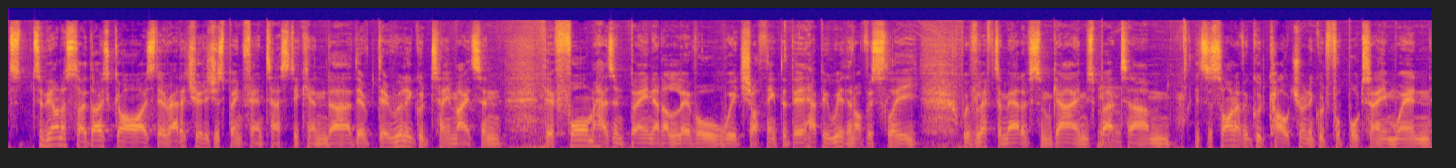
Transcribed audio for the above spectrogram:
t- to be honest though, those guys, their attitude has just been fantastic, and uh, they're, they're really good teammates, and their form hasn't been at a level which I think that they're happy with, and obviously we've left them out of some games, but um, it's a sign of a good culture and a good football team when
